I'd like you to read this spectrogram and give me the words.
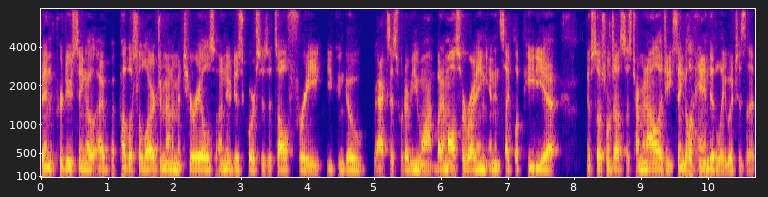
been producing, a, I've published a large amount of materials on new discourses. It's all free. You can go access whatever you want. But I'm also writing an encyclopedia of social justice terminology single-handedly, which is a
